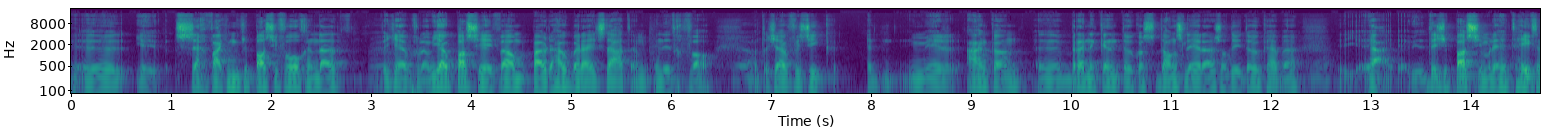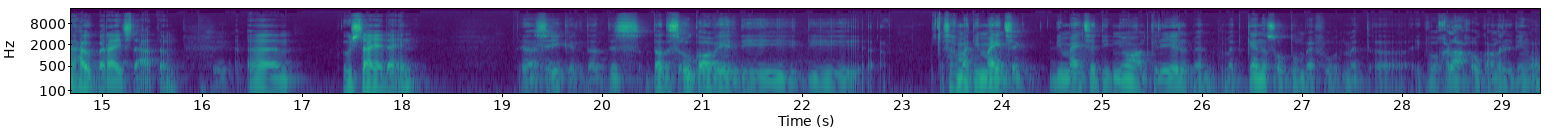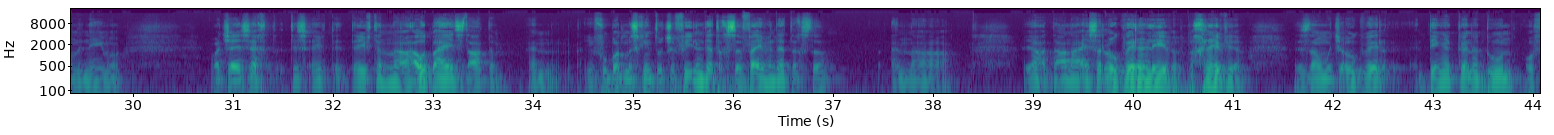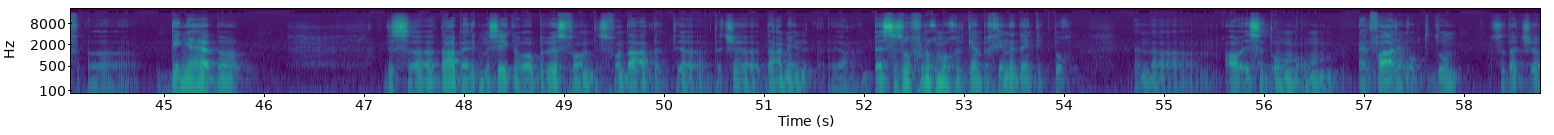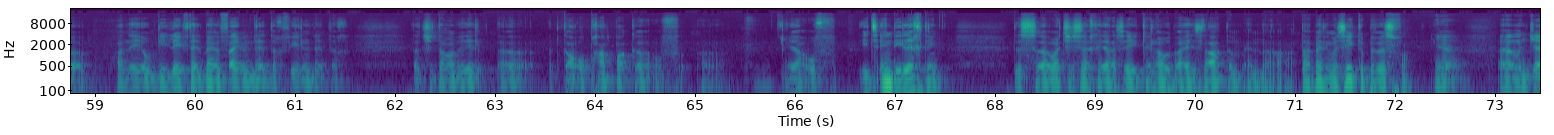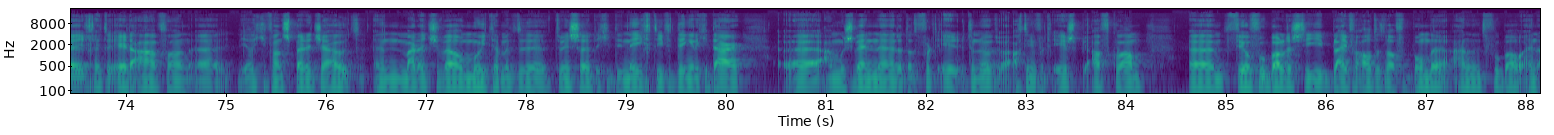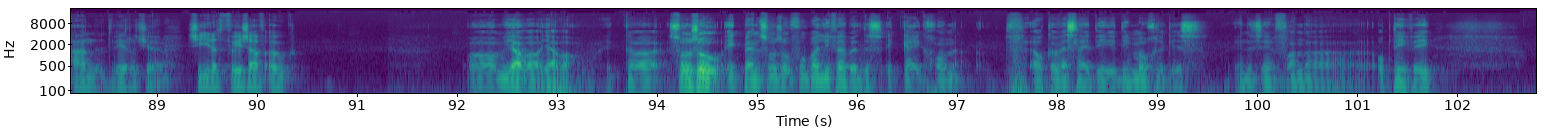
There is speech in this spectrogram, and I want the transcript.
je, ze zeggen vaak je moet je passie volgen inderdaad. Wat jij hebt gedaan. Jouw passie heeft wel een bepaalde houdbaarheidsdatum in dit geval. Want als jouw fysiek het niet meer aan kan. En uh, Brennan kent het ook als dansleraar, zal hij het ook hebben. Ja. het is je passie, maar het heeft een houdbaarheidsdatum. Um, hoe sta jij daarin? Ja, zeker. Dat is, dat is ook alweer die, die, zeg maar die, mindset, die mindset die ik nu aan het creëren ben. Met kennis opdoen bijvoorbeeld. Met, uh, ik wil graag ook andere dingen ondernemen. Wat jij zegt, het, is, heeft, het heeft een uh, houdbaarheidsdatum. En je voetbalt misschien tot je 34ste, 35ste. En uh, ja, daarna is er ook weer een leven, begrijp je? Dus dan moet je ook weer dingen kunnen doen of dingen hebben Dus eh, daar ben ik me zeker wel bewust van. Dus vandaar dat, eh, dat je daarmee ja, het beste zo vroeg mogelijk kan beginnen, denk ik toch. En eh, al is het om, om ervaring op te doen, zodat je wanneer je op die leeftijd bent, 35, 34, dat je dan weer het kan op gaan pakken of, ja, of iets in die richting. Dus wat je zegt, ja zeker, houdbaarheidsdatum. En daar ben ik me zeker bewust van. Ja, Eh, want jij geeft er eerder aan van, eh, dat je van het spelletje houdt, en, maar dat je wel moeite hebt met de, tenminste, dat je die negatieve dingen, dat je daar eh, aan moest wennen, dat dat voor het eer, toen op 18 voor het eerst op je afkwam. Ehm, veel voetballers die blijven altijd wel verbonden aan het voetbal en aan het wereldje. Zie je dat voor jezelf ook? Um, jawel, jawel. Ik, sowieso, ik ben sowieso voetballiefhebber, dus ik kijk gewoon elke wedstrijd die, die mogelijk is. In de zin van op tv.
